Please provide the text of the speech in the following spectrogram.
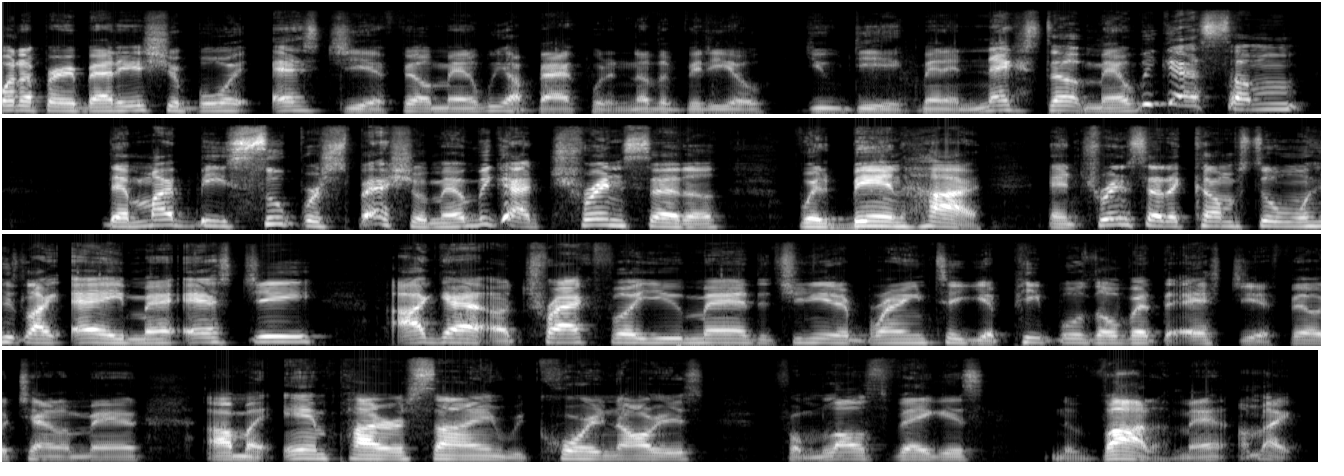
What up, everybody? It's your boy SGFL, man. We are back with another video. You dig, man. And next up, man, we got something that might be super special, man. We got Trendsetta with Ben High. And Trendsetta comes to him when he's like, hey, man, SG, I got a track for you, man, that you need to bring to your peoples over at the SGFL channel, man. I'm an Empire Sign recording artist from Las Vegas, Nevada, man. I'm like,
